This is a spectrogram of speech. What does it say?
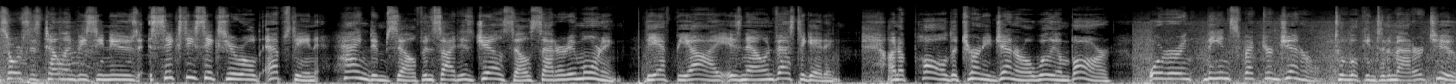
And sources tell NBC News 66 year old Epstein hanged himself inside his jail cell Saturday morning. The FBI is now investigating. An appalled Attorney General William Barr ordering the Inspector General to look into the matter too.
